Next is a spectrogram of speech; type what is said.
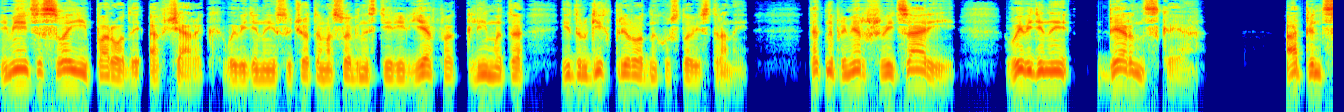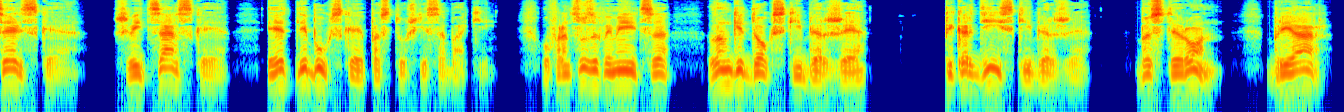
имеются свои породы овчарок, выведенные с учетом особенностей рельефа, климата и других природных условий страны. Так, например, в Швейцарии выведены бернская, аппенцельская, швейцарская и этлебухская пастушьи собаки. У французов имеются лангедокский берже, пикардийский берже, бастерон, бриар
